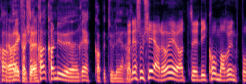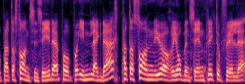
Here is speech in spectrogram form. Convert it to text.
Kan, Ja, kan, kan, kan du eh, rekapitulere? Men det som skjer da, er jo at eh, de kommer rundt på Petter Strand sin side, på, på innlegg der. Petter Strand gjør jobben sin, pliktoppfylle,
